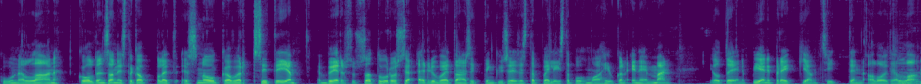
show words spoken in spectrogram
Kuunnellaan Golden Sunista kappaleet Snow Covered City versus Saturos ja ruvetaan sitten kyseisestä pelistä puhumaan hiukan enemmän. Joten pieni breikki ja sitten aloitellaan.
